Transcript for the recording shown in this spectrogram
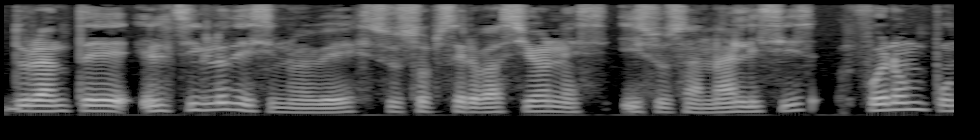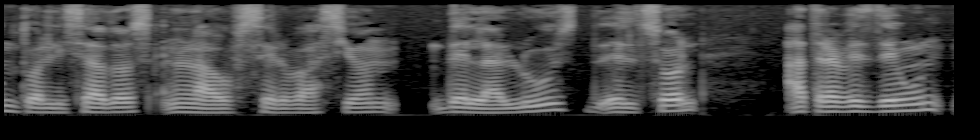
Durante el siglo XIX, sus observaciones y sus análisis fueron puntualizados en la observación de la luz del Sol a través de un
